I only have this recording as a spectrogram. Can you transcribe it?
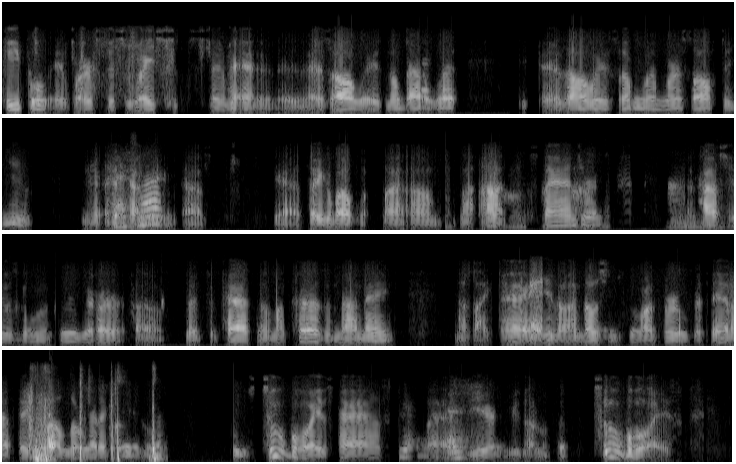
people in worse situations. Amen. There's always, no matter what, there's always someone worse off than you. That's I right. mean, yeah, I think about my um my aunt Sandra, and how she was going through with her uh with the passing of my cousin Nane. I was like, dang, you know, I know she's going through, but then I think about Loretta Gaylor, whose two boys passed last year, you know, two boys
